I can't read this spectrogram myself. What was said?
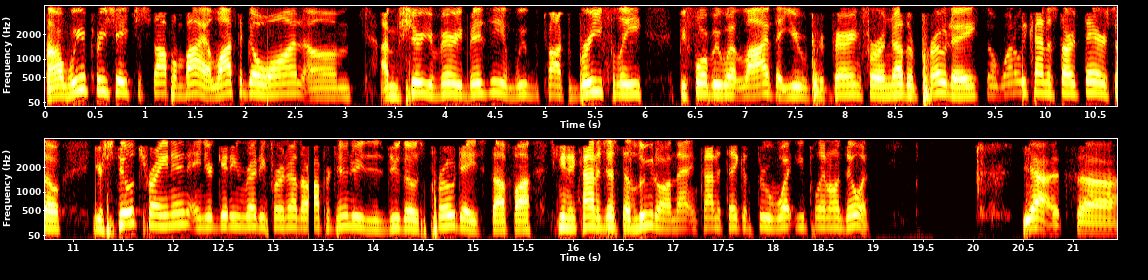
Uh, we appreciate you stopping by. A lot to go on. Um, I'm sure you're very busy, and we talked briefly before we went live that you were preparing for another pro day. So why don't we kind of start there? So you're still training and you're getting ready for another opportunity to do those pro day stuff. Uh, so you can kind of just allude on that and kind of take us through what you plan on doing. Yeah, it's uh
